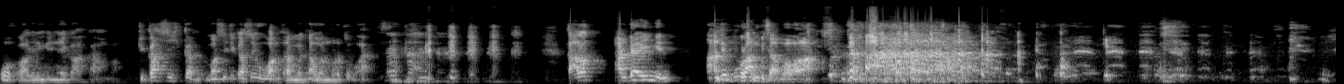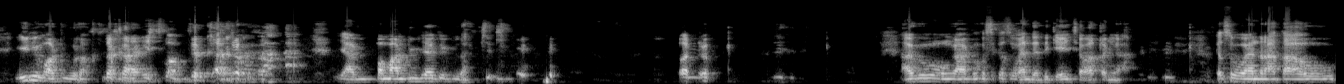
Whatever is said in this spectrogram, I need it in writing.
oh kalau ingin nikah gampang, dikasihkan, masih dikasih uang sama calon mertua. kalau anda ingin, Nanti pulang bisa bawa langsung. Ini Madura, negara Islam. Yang pemandunya itu bilang gitu. Waduh. Aku mau ngaku kesuwen dari kiai Jawa Tengah. Kesuwen ratau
